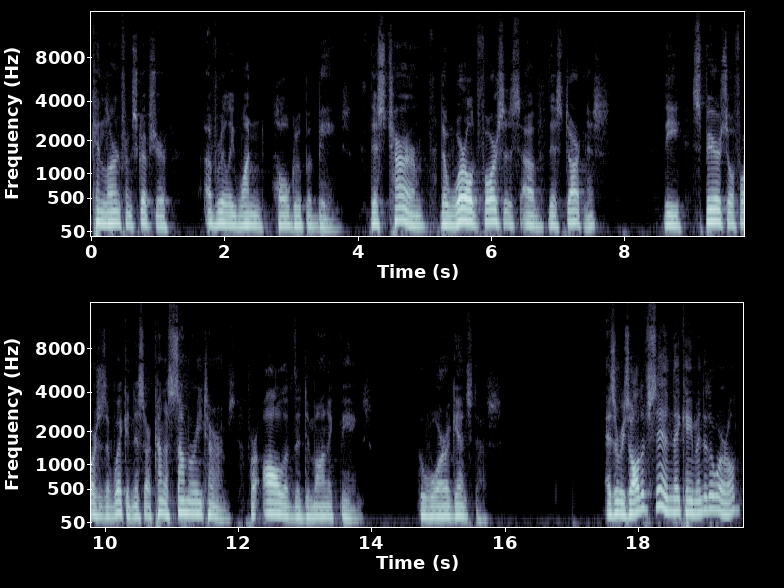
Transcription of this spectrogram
can learn from Scripture, of really one whole group of beings. This term, the world forces of this darkness, the spiritual forces of wickedness, are kind of summary terms for all of the demonic beings who war against us. As a result of sin, they came into the world.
